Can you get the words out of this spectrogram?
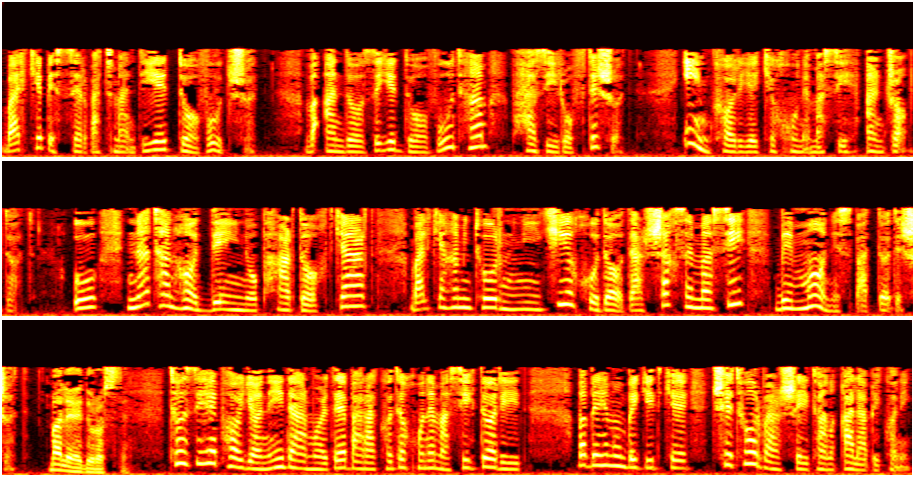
بلکه به ثروتمندی داوود شد و اندازه داوود هم پذیرفته شد. این کاریه که خون مسیح انجام داد. او نه تنها دین و پرداخت کرد بلکه همینطور نیکی خدا در شخص مسیح به ما نسبت داده شد. بله درسته. توضیح پایانی در مورد برکات خون مسیح دارید و بهمون بگید که چطور بر شیطان غلبه کنیم.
